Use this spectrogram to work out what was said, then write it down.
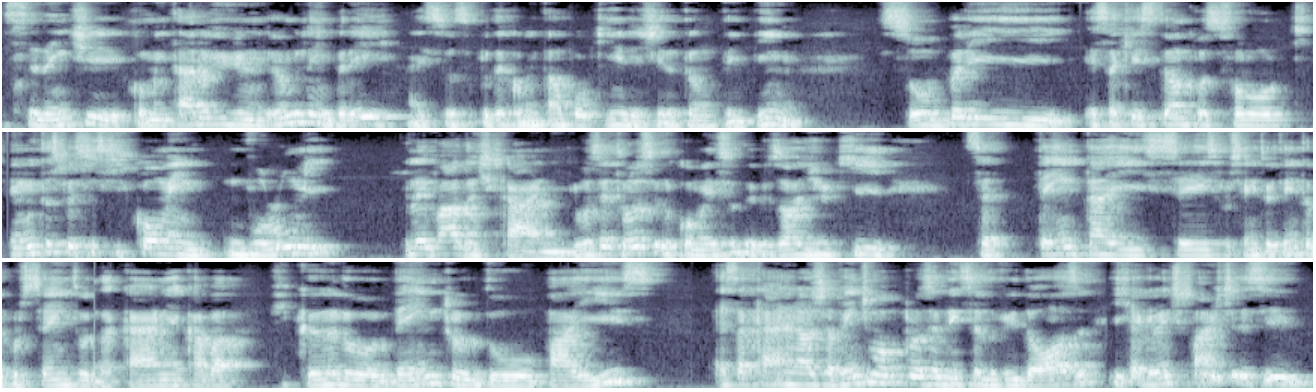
Excelente comentário, Vivian. Eu me lembrei, aí se você puder comentar um pouquinho, a gente ainda tem um tempinho, sobre essa questão que você falou, que tem muitas pessoas que comem um volume elevado de carne. E você trouxe no começo do episódio que 76%, 80% da carne acaba ficando dentro do país. Essa carne ela já vem de uma procedência duvidosa e que a grande parte desse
